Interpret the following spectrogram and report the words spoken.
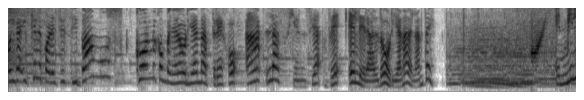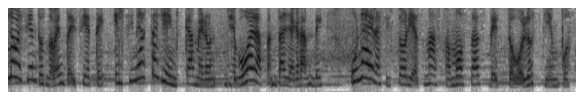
Oiga, ¿y qué le parece si vamos con mi compañera Oriana Trejo a la ciencia de El Heraldo? Oriana, adelante. En 1997, el cineasta James Cameron llevó a la pantalla grande una de las historias más famosas de todos los tiempos,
